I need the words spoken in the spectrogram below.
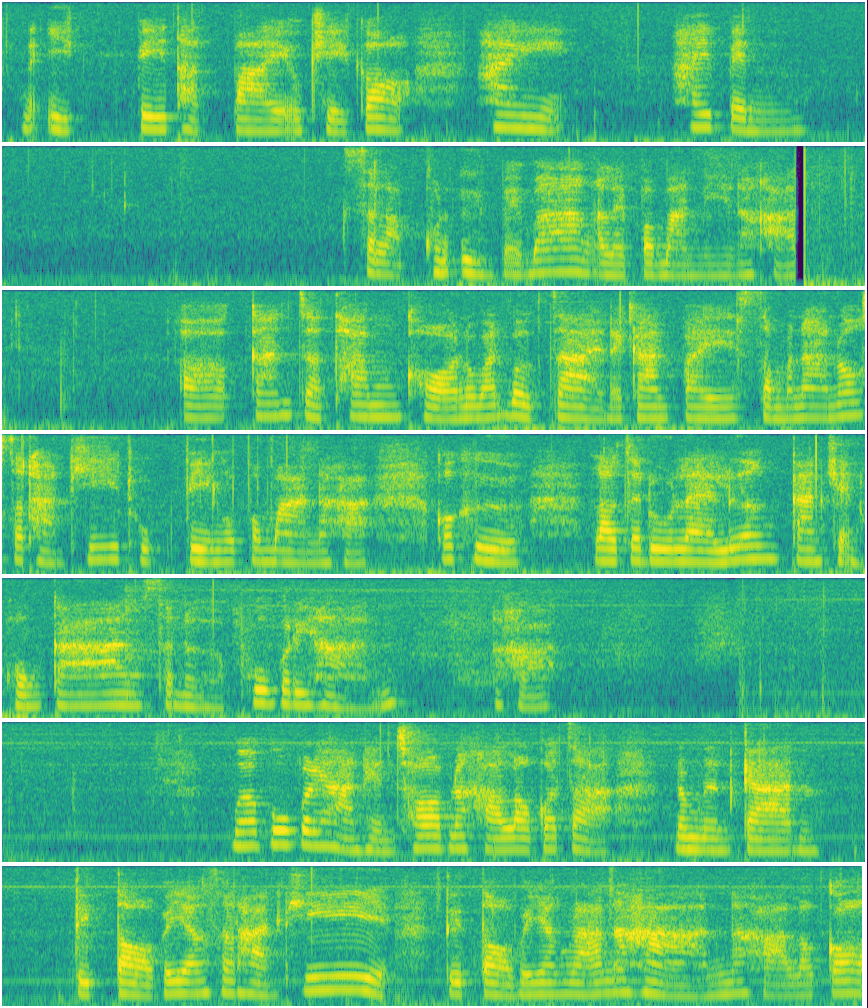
ในอีกปีถัดไปโอเคก็ให้ให้เป็นสลับคนอื่นไปบ้างอะไรประมาณนี้นะคะการจัดทำขออนุมัติเบิกจ่ายในการไปสัมมนานอกสถานที่ทุกปีงบประมาณนะคะ ก็คือเราจะดูแลเรื่องการเขียนโครงการเสนอผู้บริหารนะคะ เมื่อผู้บริหารเห็นชอบนะคะ เราก็จะดำเนินการ ติดต่อไปยังสถานที่ติดต่อไปยังร้านอาหารนะคะ แล้วก็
